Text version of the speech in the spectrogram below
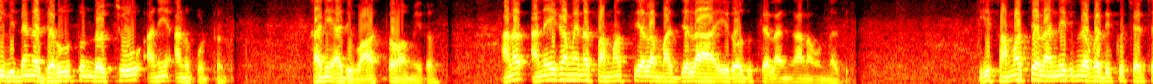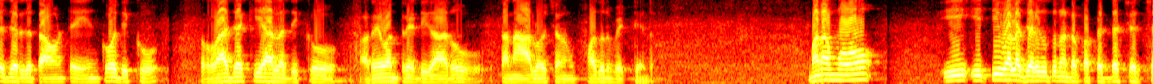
ఈ విధంగా జరుగుతుండొచ్చు అని అనుకుంటున్నారు. కానీ అది వాస్తవం ఈరోజు. అన అనేకమైన సమస్యల మధ్యలో ఈరోజు తెలంగాణ ఉన్నది. ఈ సమస్యలన్నిటి మీద ఒక దిక్కు చర్చ జరుగుతూ ఉంటే ఇంకో దిక్కు రాజకీయాల దిక్కు రేవంత్ రెడ్డి గారు తన ఆలోచనను పదును పెట్టారు. మనము ఈ ఇటీవల జరుగుతున్న ఒక పెద్ద చర్చ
